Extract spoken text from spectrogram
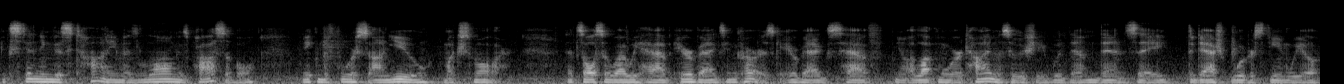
extending this time as long as possible, making the force on you much smaller. That's also why we have airbags in cars. Airbags have you know a lot more time associated with them than say the dashboard or steering wheel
